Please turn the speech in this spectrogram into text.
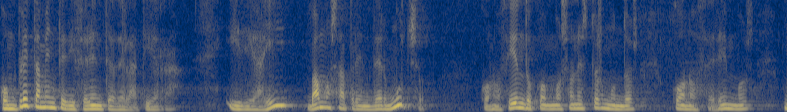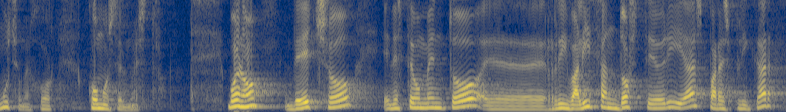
completamente diferente de la Tierra. Y de ahí vamos a aprender mucho. Conociendo cómo son estos mundos, conoceremos mucho mejor cómo es el nuestro. Bueno, de hecho, en este momento eh, rivalizan dos teorías para explicar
